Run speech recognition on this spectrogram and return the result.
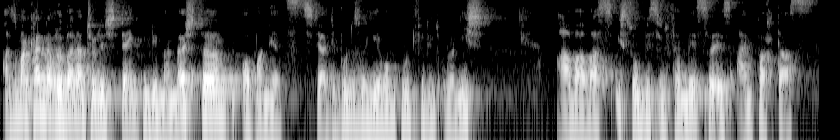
Also man kann darüber natürlich denken, wie man möchte, ob man jetzt ja, die Bundesregierung gut findet oder nicht. Aber was ich so ein bisschen vermisse, ist einfach, dass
